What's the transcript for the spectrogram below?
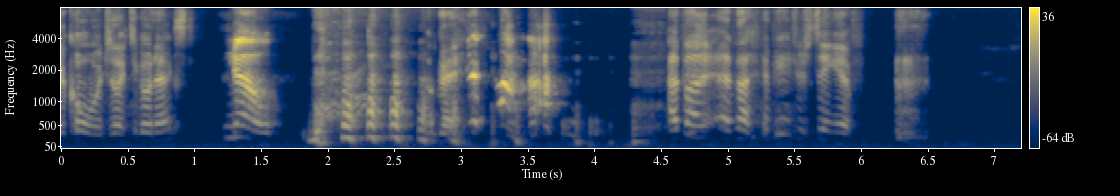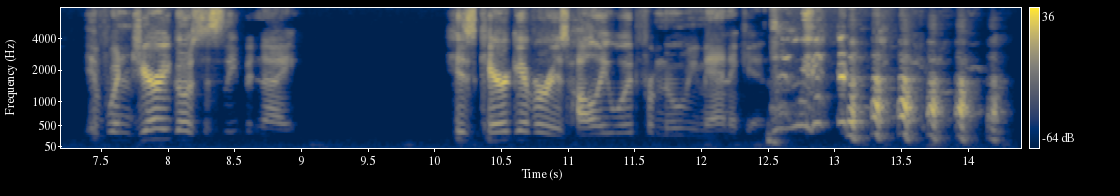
Nicole, would you like to go next? No Okay. I thought I thought it'd be interesting if if when Jerry goes to sleep at night, his caregiver is Hollywood from the movie Mannequin.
